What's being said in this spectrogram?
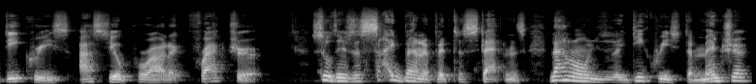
decrease osteoporotic fracture. So there's a side benefit to statins. Not only do they decrease dementia,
